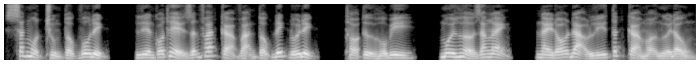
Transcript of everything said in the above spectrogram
Sát một chủng tộc vô địch, liền có thể dẫn phát cả vạn tộc đích đối địch, thọ tử hồ bi, môi hở răng lạnh, này đó đạo lý tất cả mọi người đồng.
